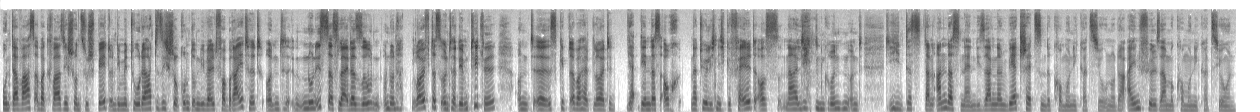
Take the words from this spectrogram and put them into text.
Und da war es aber quasi schon zu spät und die Methode hatte sich schon rund um die Welt verbreitet und nun ist das leider so und nun läuft das unter dem Titel und äh, es gibt aber halt Leute, ja, denen das auch natürlich nicht gefällt aus naheliegenden Gründen und die das dann anders nennen. Die sagen dann wertschätzende Kommunikation oder einfühlsame Kommunikation.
